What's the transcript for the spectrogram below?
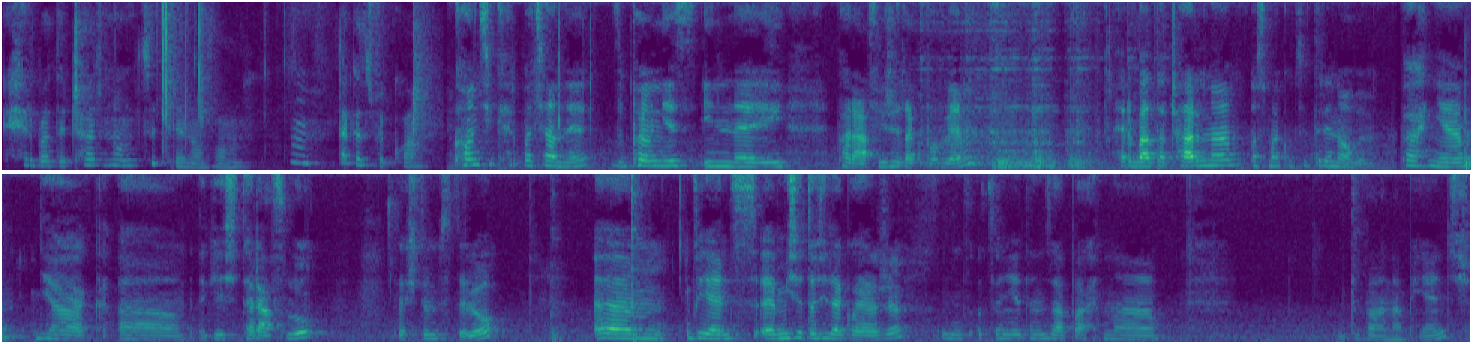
herbatę czarną, cytrynową. Hmm, taka zwykła. Kącik herbaciany, zupełnie z innej parafii, że tak powiem. Herbata czarna o smaku cytrynowym. Pachnie jak e, jakieś teraflu, coś w tym stylu. Em, więc e, mi się to źle kojarzy, więc ocenię ten zapach na 2 na 5.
